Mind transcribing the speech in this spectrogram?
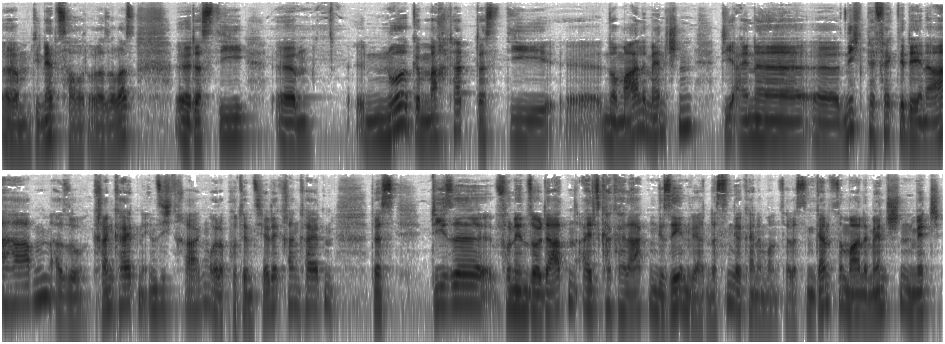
ähm, die Netzhaut oder sowas, äh, dass die ähm, nur gemacht hat, dass die äh, normale Menschen, die eine äh, nicht perfekte DNA haben, also Krankheiten in sich tragen oder potenzielle Krankheiten, dass diese von den Soldaten als Kakerlaken gesehen werden. Das sind gar keine Monster, das sind ganz normale Menschen mit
